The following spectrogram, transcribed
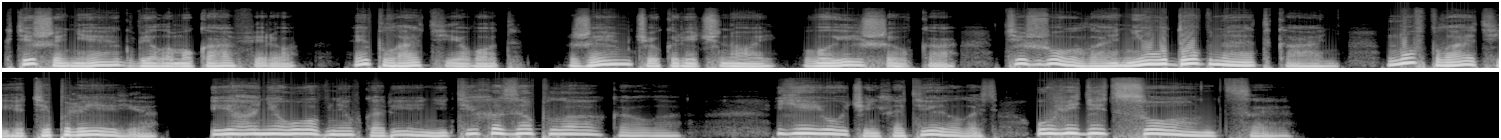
К тишине, к белому кафелю. И платье вот, жемчуг речной, вышивка, тяжелая, неудобная ткань, но в платье теплее. И Аня, обняв Карине, тихо заплакала. Ей очень хотелось увидеть солнце.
